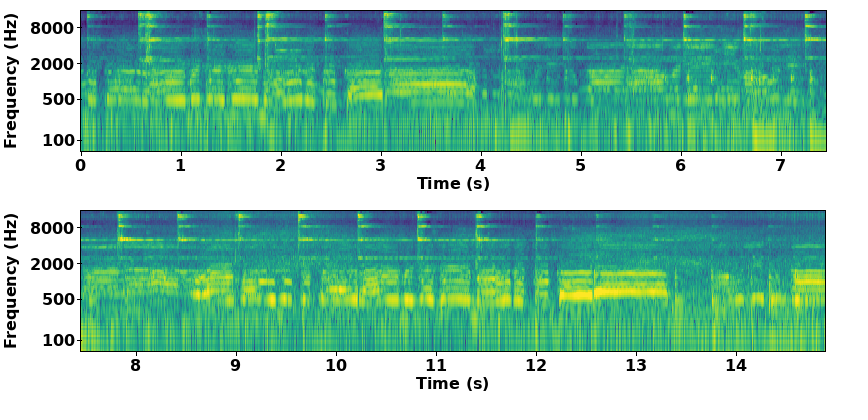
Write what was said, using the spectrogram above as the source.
तुकाराम जय जय मौल तुकाराम. मौल तुकाराम जय जय माऊल तुकाराम. Inquiry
